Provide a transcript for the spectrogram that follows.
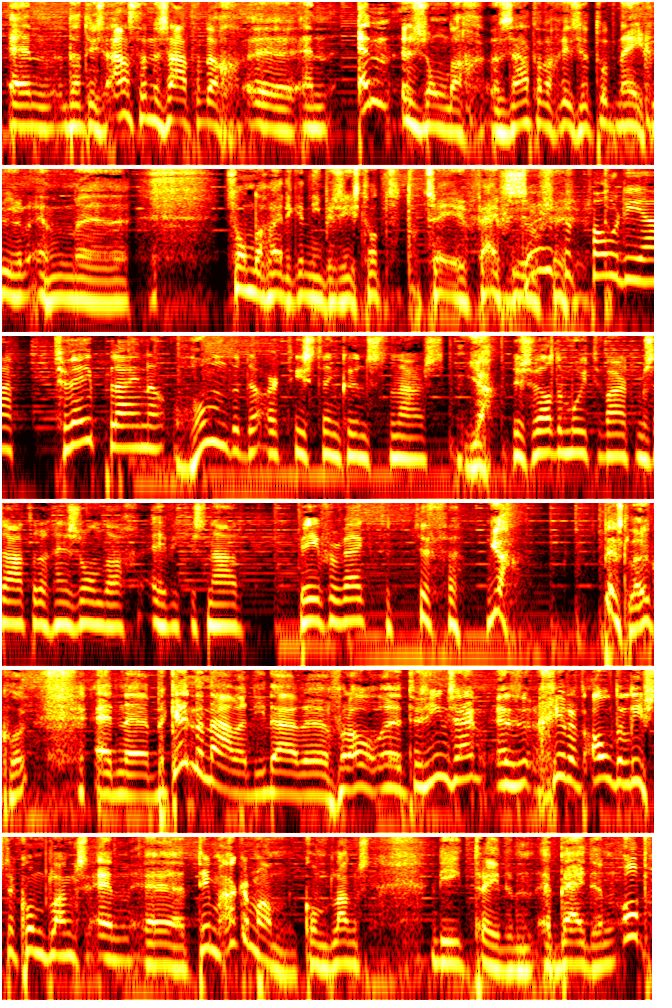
En dat is aanstaande zaterdag eh, en, en zondag. Zaterdag is het tot 9 uur en eh, zondag weet ik het niet precies. Tot, tot 5 uur of 6 Zeven podia, twee pleinen, honderden artiesten en kunstenaars. Ja. Dus wel de moeite waard om zaterdag en zondag eventjes naar Beverwijk te tuffen. Ja, best leuk hoor. En eh, bekende namen die daar eh, vooral eh, te zien zijn. Gerard Alderliefste komt langs en Tim Akkerman komt langs. Die treden beiden op.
